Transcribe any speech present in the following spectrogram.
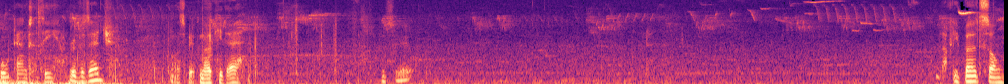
'Walk down to the river's edge. Oh, it's a bit murky there. You see it? Lovely bird song.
